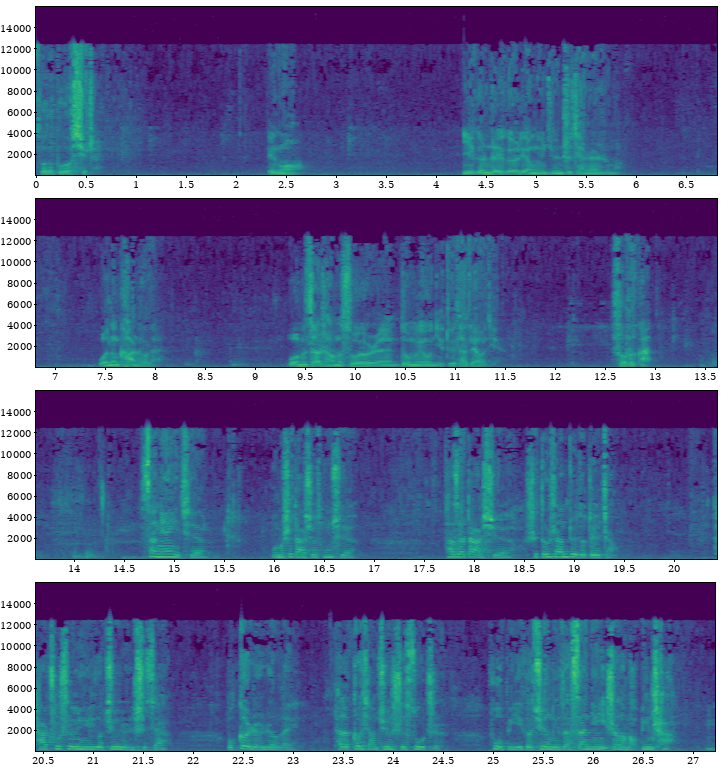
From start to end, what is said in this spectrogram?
做的不够细致。林工，你跟这个梁永军之前认识吗？我能看出来，我们在场的所有人都没有你对他了解。说说看。三年以前，我们是大学同学。他在大学是登山队的队长。他出生于一个军人世家。我个人认为，他的各项军事素质不比一个军龄在三年以上的老兵差。嗯，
